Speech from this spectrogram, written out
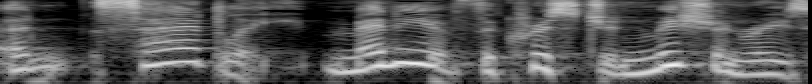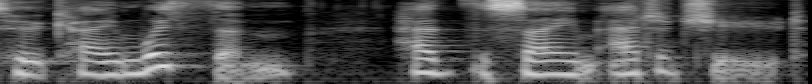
And sadly, many of the Christian missionaries who came with them had the same attitude.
